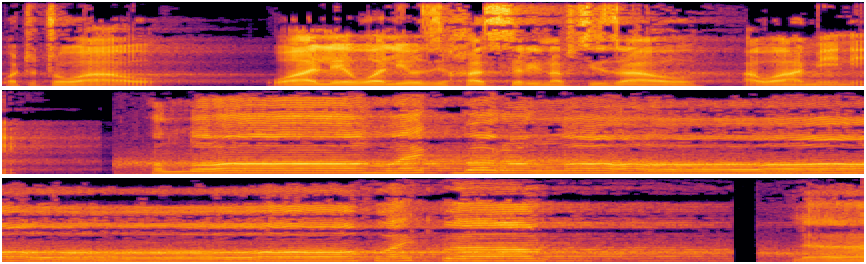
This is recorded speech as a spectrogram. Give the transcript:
watoto wao. Wale waliozihasiri nafsi zao hawaamini. الله أكبر الله أكبر لا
